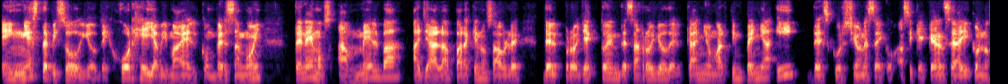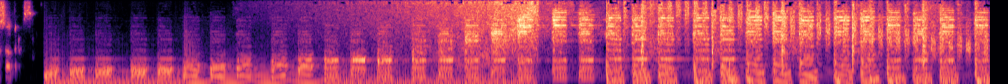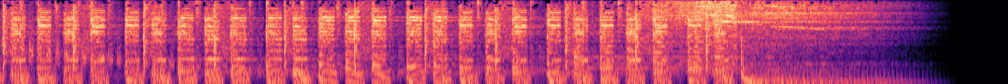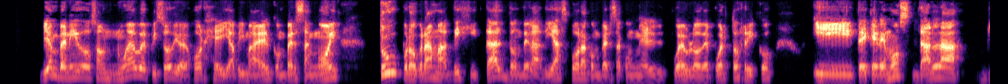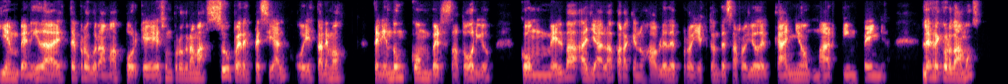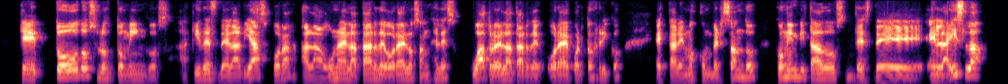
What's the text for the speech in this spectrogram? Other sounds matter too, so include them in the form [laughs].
En este episodio de Jorge y Abimael conversan hoy, tenemos a Melba Ayala para que nos hable del proyecto en desarrollo del Caño Martín Peña y de excursiones eco. Así que quédense ahí con nosotros. Bienvenidos a un nuevo episodio de Jorge y Abimael Conversan Hoy, tu programa digital donde la diáspora conversa con el pueblo de Puerto Rico y te queremos dar la bienvenida a este programa porque es un programa súper especial. Hoy estaremos teniendo un conversatorio con Melba Ayala para que nos hable del proyecto en desarrollo del Caño Martín Peña. Les recordamos que todos los domingos, aquí desde la diáspora, a la una de la tarde, hora de Los Ángeles, cuatro de la tarde, hora de Puerto Rico, estaremos conversando con invitados desde en la isla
